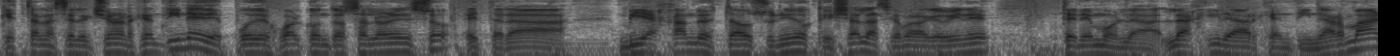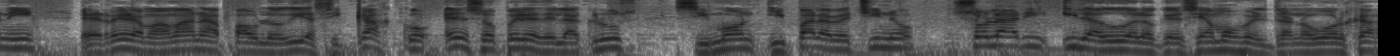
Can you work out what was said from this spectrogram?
que está en la selección argentina y después de jugar contra San Lorenzo estará viajando a Estados Unidos, que ya la semana que viene tenemos la, gira Argentina. Armani, Herrera Mamana, Pablo Díaz y Casco, Enzo Pérez de la Cruz, Simón y Palavecino, Solari y la duda, lo que decíamos, Beltrano Borja,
